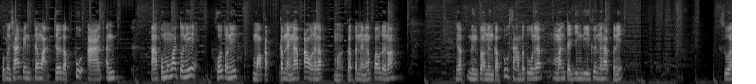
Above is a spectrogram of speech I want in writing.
ผมจะใช้เป็นจังหวะเจอกับผู้อ่าอันอ่าผมมองว่าตัวนี้โค้ดตัวนี้เหมาะกับตำแหน่งหน้าเป้านะครับ เหมาะกับตำแหน่งหน้าเป้าด้วยเนาะนะครับหนึ่งต่อหนึ่งกับผู้สามประตูนะครับ มันจะยิงดีขึ้นนะครับตัวนี้ ส่วน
